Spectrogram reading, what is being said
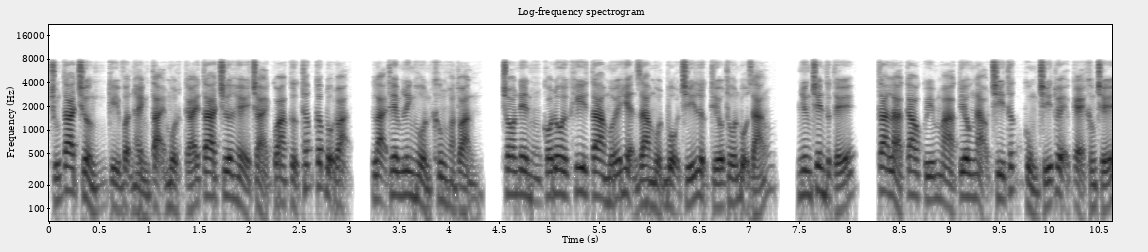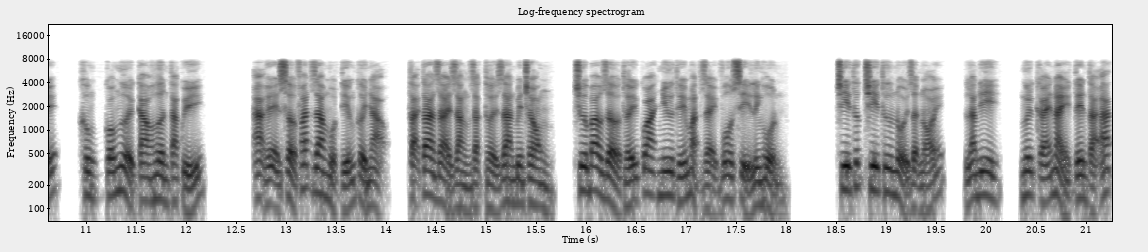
chúng ta trường kỳ vận hành tại một cái ta chưa hề trải qua cực thấp cấp độ đoạn, lại thêm linh hồn không hoàn toàn, cho nên có đôi khi ta mới hiện ra một bộ trí lực thiếu thốn bộ dáng, nhưng trên thực tế, ta là cao quý mà kiêu ngạo tri thức cùng trí tuệ kẻ không chế, không có người cao hơn ta quý. A hệ sở phát ra một tiếng cười nhạo, tại ta dài rằng giặc thời gian bên trong, chưa bao giờ thấy qua như thế mặt dạy vô sỉ linh hồn. Tri thức chi thư nổi giận nói, lan đi, ngươi cái này tên tà ác.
